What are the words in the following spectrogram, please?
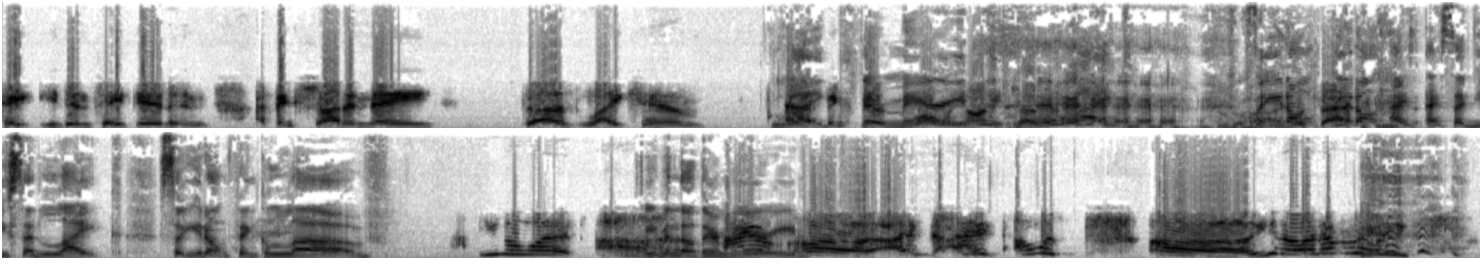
take he didn't take it. And I think Chardonnay does like him like and I think they're, they're married. on each other. like, so you don't, you don't. I, I said you said like, so you don't think love. you know what? Uh, Even though they're married, I, uh, I, I, I was, uh, you know, I never really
